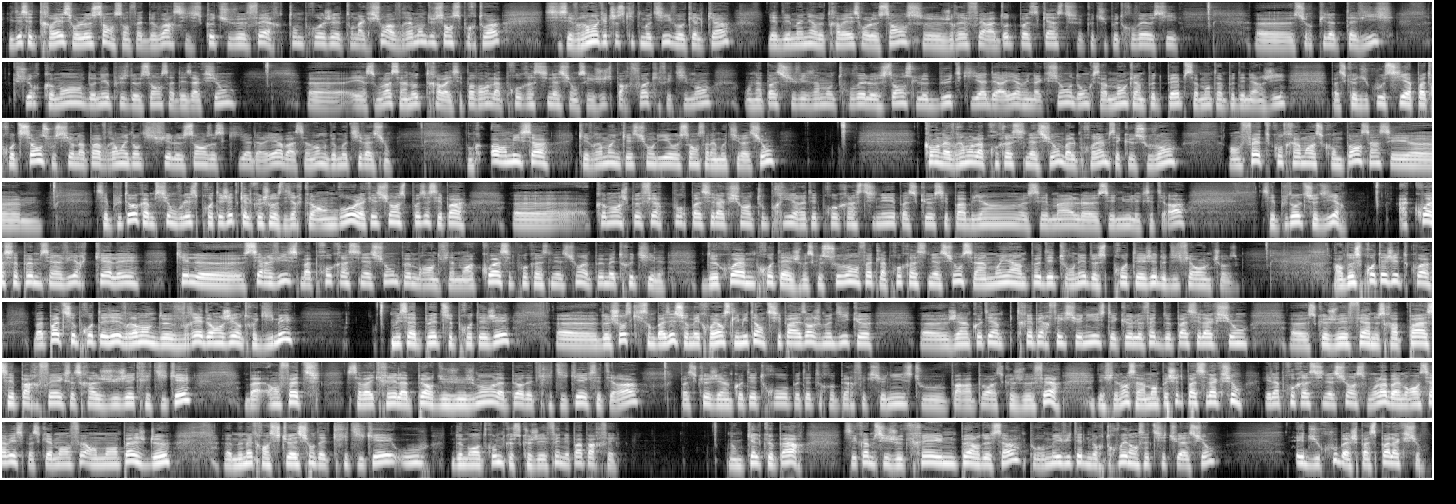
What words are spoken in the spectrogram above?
l'idée c'est de travailler sur le sens en fait, de voir si ce que tu veux faire, ton projet, ton action a vraiment du sens pour toi, si c'est vraiment quelque chose qui te motive, auquel cas, il y a des manières de travailler sur le sens, euh, je réfère à d'autres podcasts que tu peux trouver aussi euh, sur Pilote ta vie, sur comment donner plus de sens à des actions. Euh, et à ce moment-là, c'est un autre travail. C'est pas vraiment de la procrastination. C'est juste parfois qu'effectivement, on n'a pas suffisamment trouvé le sens, le but qu'il y a derrière une action. Donc, ça manque un peu de pep, ça manque un peu d'énergie. Parce que du coup, s'il n'y a pas trop de sens ou si on n'a pas vraiment identifié le sens de ce qu'il y a derrière, bah, ça manque de motivation. Donc, hormis ça, qui est vraiment une question liée au sens, à la motivation, quand on a vraiment de la procrastination, bah, le problème, c'est que souvent, en fait, contrairement à ce qu'on pense, hein, c'est euh, c'est plutôt comme si on voulait se protéger de quelque chose. C'est-à-dire qu'en gros, la question à se poser, c'est pas euh, comment je peux faire pour passer l'action à tout prix, arrêter de procrastiner parce que c'est pas bien, c'est mal, c'est nul, etc. C'est plutôt de se dire à quoi ça peut me servir, quel est quel euh, service ma procrastination peut me rendre finalement, à quoi cette procrastination elle peut m'être utile, de quoi elle me protège, parce que souvent en fait la procrastination c'est un moyen un peu détourné de se protéger de différentes choses. Alors de se protéger de quoi? Bah pas de se protéger vraiment de vrais dangers entre guillemets, mais ça peut être se protéger euh, de choses qui sont basées sur mes croyances limitantes. Si par exemple je me dis que euh, j'ai un côté très perfectionniste et que le fait de passer l'action, euh, ce que je vais faire ne sera pas assez parfait, que ça sera jugé, critiqué, bah en fait ça va créer la peur du jugement, la peur d'être critiqué, etc. Parce que j'ai un côté trop peut-être perfectionniste ou par rapport à ce que je veux faire, et finalement ça va m'empêcher de passer l'action. Et la procrastination à ce moment-là, bah, elle me rend service parce qu'elle m'empêche de me mettre en situation d'être critiqué ou de me rendre compte que ce que j'ai fait n'est pas parfait. Donc quelque part, c'est comme si je créais une peur de ça pour m'éviter de me retrouver dans cette situation, et du coup, bah, je passe pas l'action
